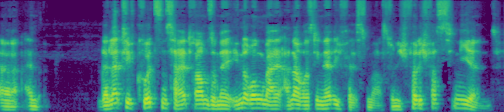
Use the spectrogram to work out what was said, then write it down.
äh, einen relativ kurzen Zeitraum so eine Erinnerung bei Anna Rossinelli festmachst. Finde ich völlig faszinierend.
